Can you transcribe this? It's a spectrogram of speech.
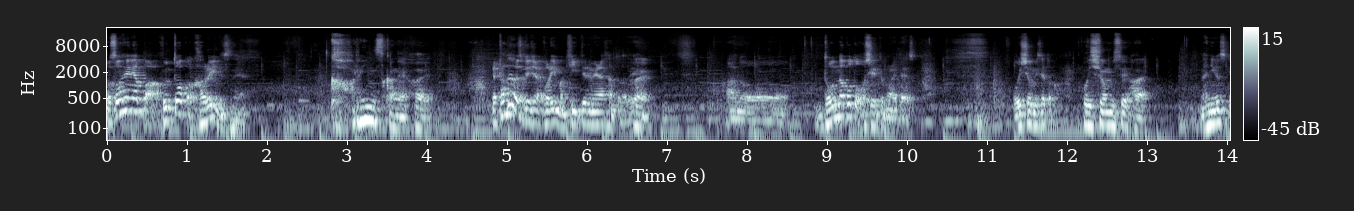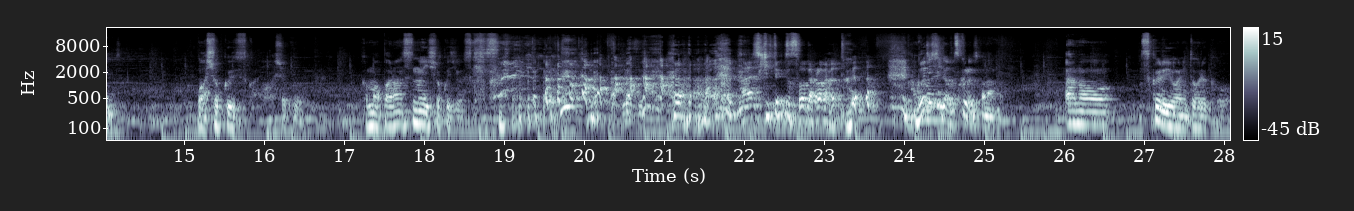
あ、その辺やっぱフットワークは軽いんですね軽いんですかねはいいや例えばですねじゃあこれ今聞いてる皆さんとかで、はいあのどんなことを教えてもらいたいですか美味しいお店とか？美味しいお店はい。何が好きなんですか？和食ですかね。和食。まあバランスのいい食事が好きです。ね 話聞いてるとそうだろうなって。ご自身でも作るんですか？なんか。あの作るように努力を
